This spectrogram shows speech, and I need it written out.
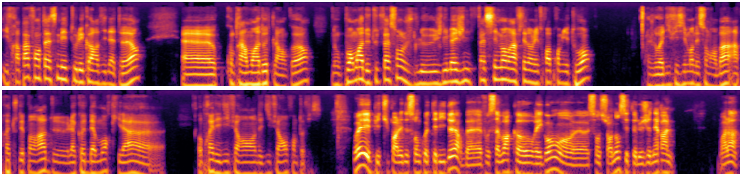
il fera pas fantasmer tous les coordinateurs. Euh, contrairement à d'autres là encore. Donc pour moi, de toute façon, je l'imagine facilement drafté dans les trois premiers tours. Je le vois difficilement descendre en bas. Après, tout dépendra de la cote d'amour qu'il a euh, auprès des différents, des différents front office. Oui, et puis tu parlais de son côté leader. Il ben, faut savoir qu'à Oregon, euh, son surnom, c'était le général. Voilà,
